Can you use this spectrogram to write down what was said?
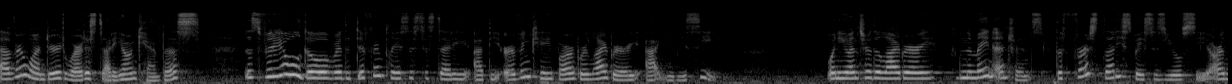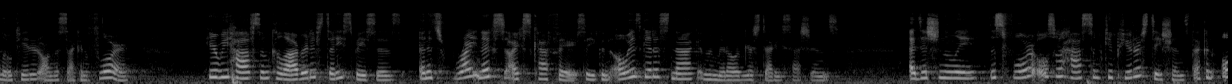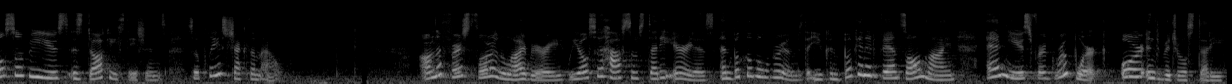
Ever wondered where to study on campus? This video will go over the different places to study at the Irving K. Barber Library at UBC. When you enter the library, from the main entrance, the first study spaces you will see are located on the second floor. Here we have some collaborative study spaces, and it's right next to Ike's Cafe, so you can always get a snack in the middle of your study sessions. Additionally, this floor also has some computer stations that can also be used as docking stations, so please check them out. On the first floor of the library, we also have some study areas and bookable rooms that you can book in advance online and use for group work or individual study.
